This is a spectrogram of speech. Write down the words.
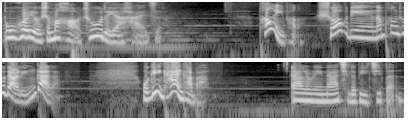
不会有什么好处的呀，孩子。碰一碰，说不定能碰出点灵感来。我给你看一看吧。艾 l 瑞拿起了笔记本，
